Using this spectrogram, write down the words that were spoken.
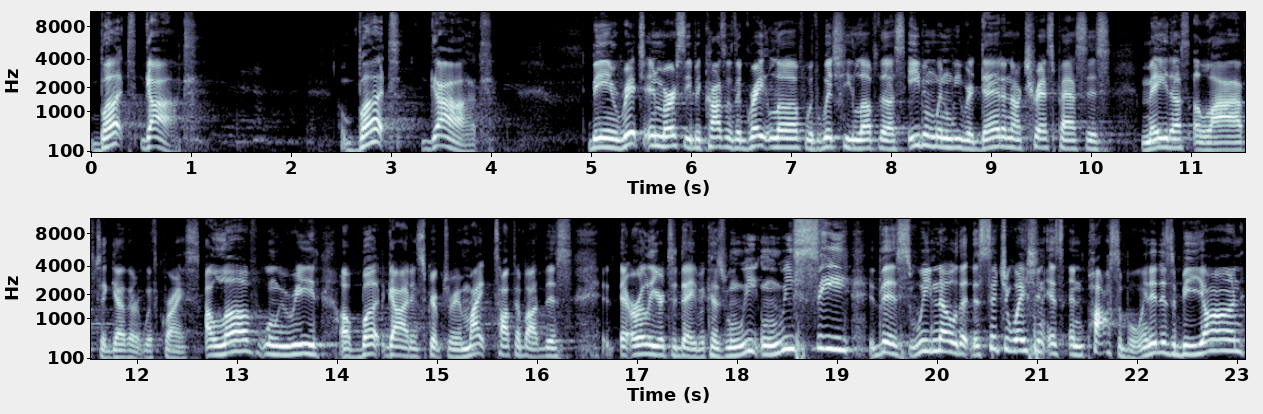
But God, but God, being rich in mercy because of the great love with which He loved us, even when we were dead in our trespasses, made us alive together with Christ. I love when we read of but God in Scripture, and Mike talked about this earlier today because when we, when we see this, we know that the situation is impossible and it is beyond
